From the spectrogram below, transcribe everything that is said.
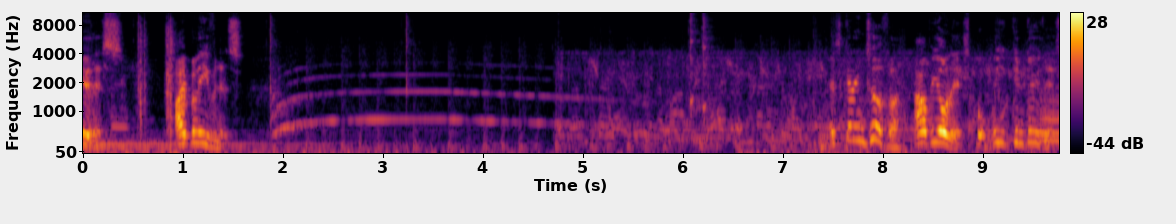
Do this. I believe in us. It's getting tougher, I'll be honest, but we can do this.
